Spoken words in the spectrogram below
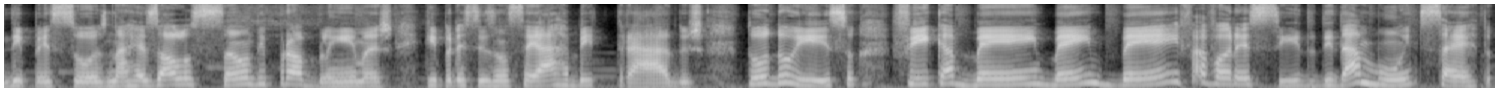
de pessoas, na resolução de problemas que precisam ser arbitrados. Tudo isso fica bem, bem, bem favorecido de dar muito certo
